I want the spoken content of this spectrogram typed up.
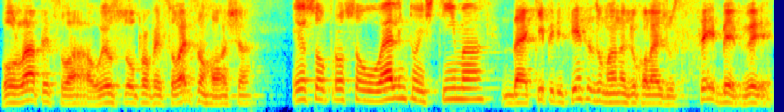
Olá pessoal, eu sou o professor Edson Rocha. Eu sou o professor Wellington Estima. Da equipe de Ciências Humanas do Colégio CBV.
